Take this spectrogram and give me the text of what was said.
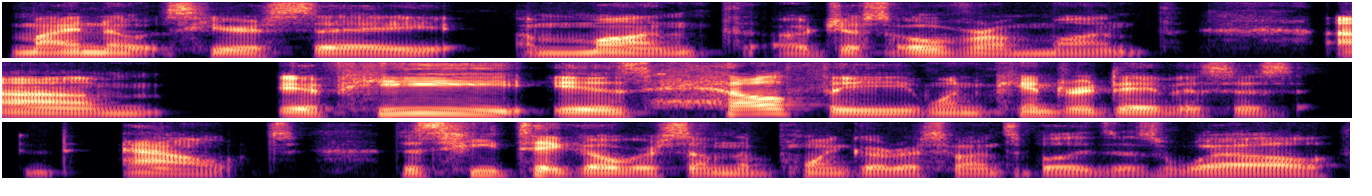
my notes here, say a month or just over a month. Um, if he is healthy when Kendric Davis is out, does he take over some of the point guard responsibilities as well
